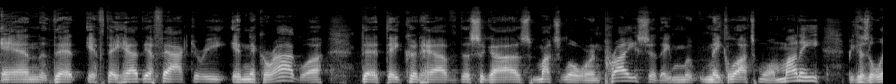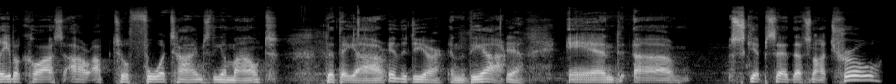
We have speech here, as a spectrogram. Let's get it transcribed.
And that if they had their factory in Nicaragua, that they could have the cigars much lower in price or they m- make lots more money because the labor costs are up to four times the amount that they are in the DR. In the DR. Yeah. And um, Skip said that's not true.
